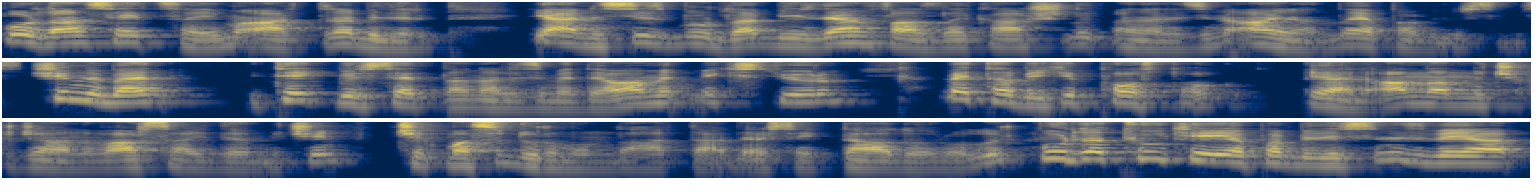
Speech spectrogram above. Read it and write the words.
buradan set sayımı arttırabilirim. Yani siz burada birden fazla karşılık analizini aynı anda yapabilirsiniz. Şimdi ben tek bir setle analizime devam etmek istiyorum. Ve tabii ki post hoc yani anlamlı çıkacağını varsaydığım için çıkması durumunda hatta dersek daha doğru olur. Burada 2K yapabilirsiniz veya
